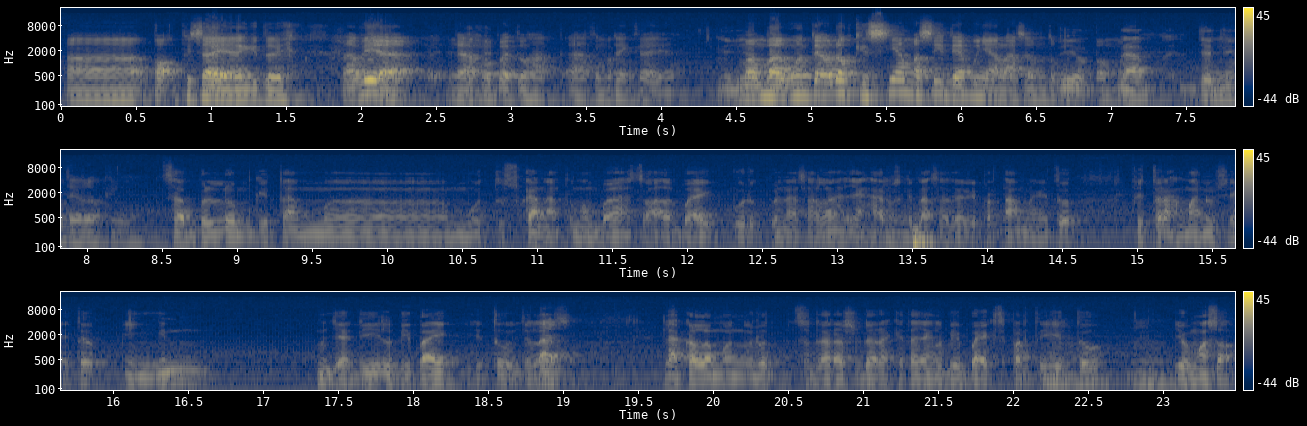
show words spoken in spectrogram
eh, kok bisa ya gitu ya. Tapi ya nggak apa-apa itu hak, hak mereka ya. Iya. Membangun teologisnya mesti dia punya alasan untuk Iya. Nah, jadi- teologinya. sebelum kita memutuskan atau membahas soal baik buruk benar salah yang harus Hmm. kita sadari pertama itu fitrah manusia itu ingin menjadi lebih baik itu jelas lah kalau menurut saudara-saudara kita yang lebih baik seperti Hmm. itu Hmm. yo masuk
